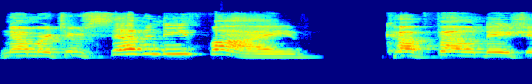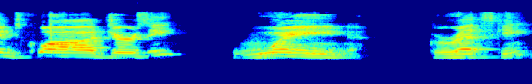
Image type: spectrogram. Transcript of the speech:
Number 275, Cup Foundations quad jersey, Wayne Gretzky.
